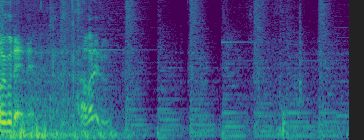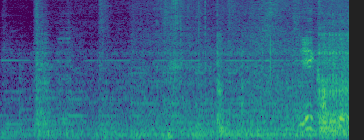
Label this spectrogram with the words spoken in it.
そういうことやね。下がれる？ええ角度だ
